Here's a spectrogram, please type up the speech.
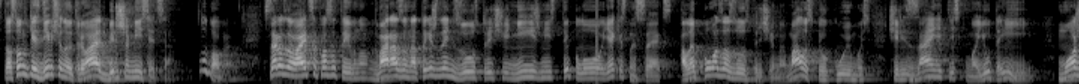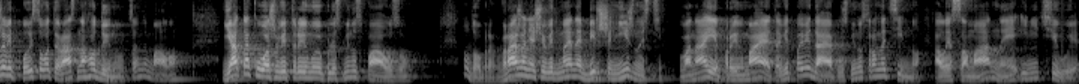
Стосунки з дівчиною тривають більше місяця. Ну добре. Все розвивається позитивно. Два рази на тиждень зустрічі, ніжність, тепло, якісний секс. Але поза зустрічами мало спілкуємось через зайнятість мою та її. Може відписувати раз на годину, це немало. Я також відтримую плюс-мінус паузу. Ну добре, враження, що від мене більше ніжності, вона її приймає та відповідає плюс-мінус равноцінно, але сама не ініціює.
